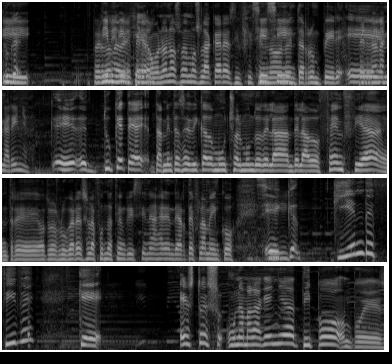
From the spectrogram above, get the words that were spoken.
Y, Perdona, Dime, dime, Virginia, perdón. como no nos vemos la cara es difícil Sí, no, sí. no interrumpir. Eh, Perdona, cariño. eh, tú que te- también te has dedicado mucho al mundo de la, de la docencia, entre otros lugares en la Fundación Cristina Geren de Arte Flamenco, Sí. eh, ¿quién decide que esto es una malagueña tipo pues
